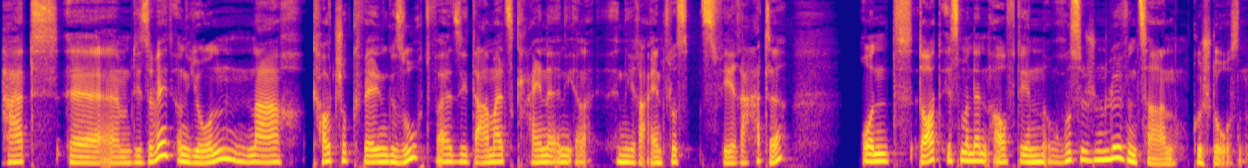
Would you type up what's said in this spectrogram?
hat äh, die Sowjetunion nach Kautschukquellen gesucht, weil sie damals keine in ihrer, in ihrer Einflusssphäre hatte. Und dort ist man dann auf den russischen Löwenzahn gestoßen,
